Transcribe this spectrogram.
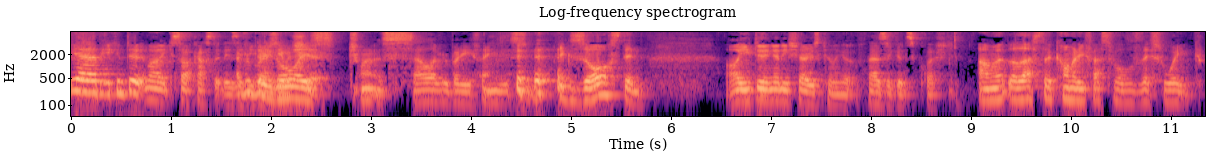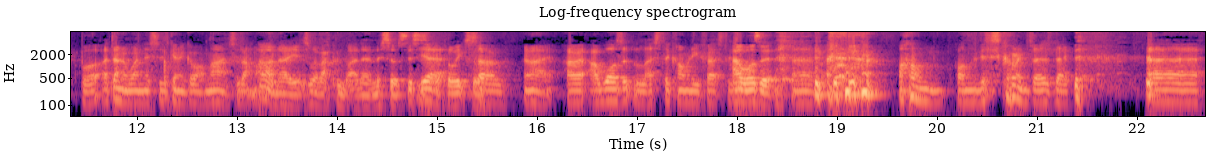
Yeah, but you can do it like sarcastically. As if you Everybody's a always trying to sell everybody things. It's exhausting. Are you doing any shows coming up? That's a good question. I'm at the Leicester Comedy Festival this week, but I don't know when this is going to go online, so that might Oh no, it's well happened by then. This was this is a couple of weeks ago. so right, I, I was at the Leicester Comedy Festival. How was it? um, on on this coming Thursday? Uh,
